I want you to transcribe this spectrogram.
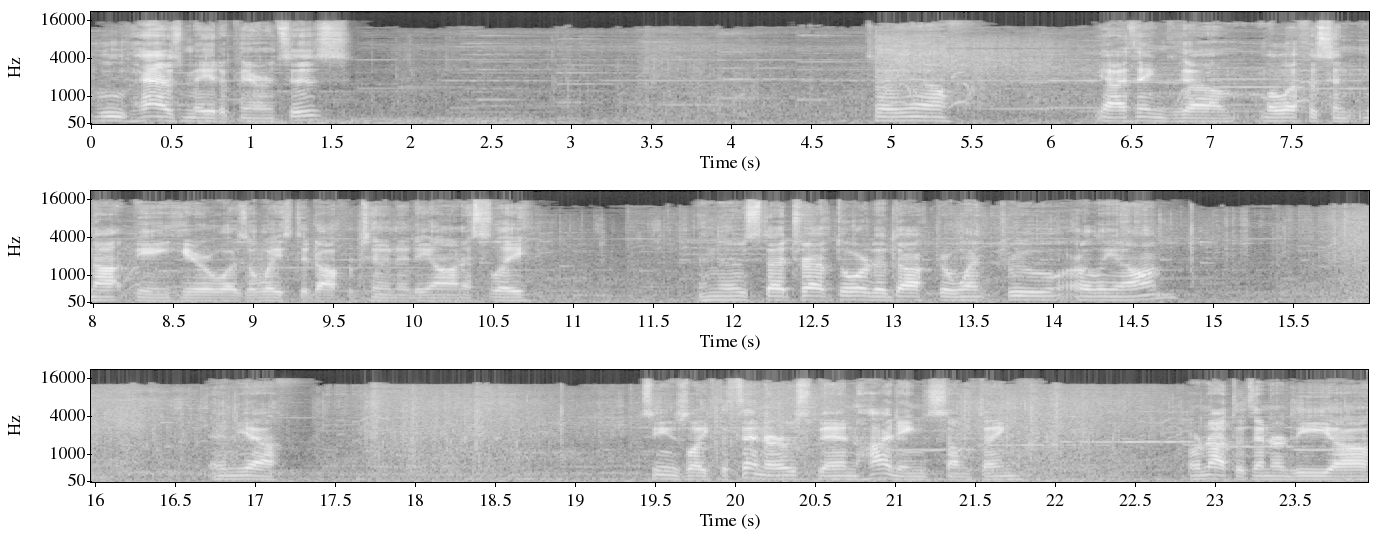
who has made appearances. So yeah. Yeah, I think um, Maleficent not being here was a wasted opportunity, honestly. And there's that trapdoor the doctor went through early on. And yeah. Seems like the thinner's been hiding something. Or not the thinner, the, uh...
